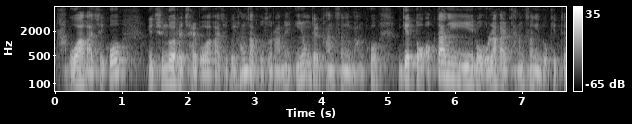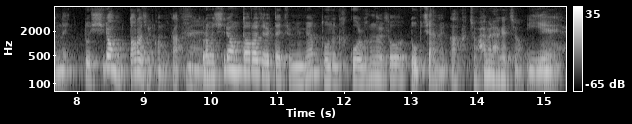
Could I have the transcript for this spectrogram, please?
다 모아가지고 이 증거를 잘 모아가지고 형사 고소를 하면 인용될 가능성이 많고 이게 또 억 단위로 올라갈 가능성이 높기 때문에 또 실형 떨어질 겁니다. 네. 그러면 실형 떨어질 때쯤이면 돈을 갖고 올 확률도 높지 않을까? 그렇죠. 합의를 하겠죠. 예.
